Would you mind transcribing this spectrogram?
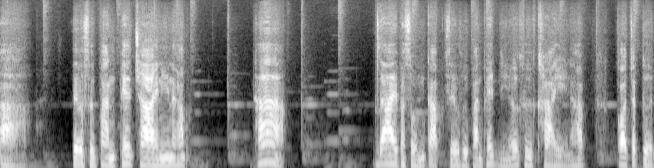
อ่า ซลล์สืบพันธุ์เพศชายนี้นะครับ ถ้าได้ผสมกับเซลล์สืบพันธุ์เพศหญิงก็คือไข่นะครับ ก็จะเกิด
